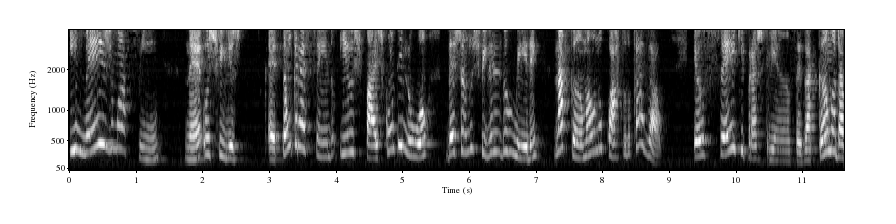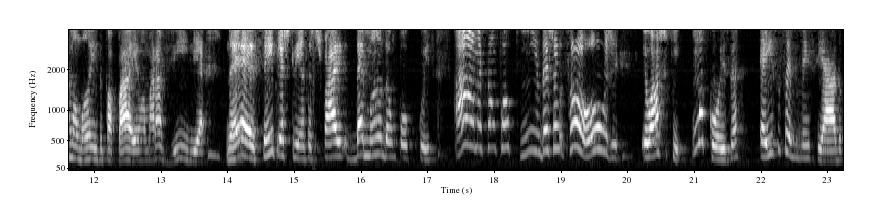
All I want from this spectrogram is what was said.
e mesmo assim, né, os filhos estão é, crescendo e os pais continuam deixando os filhos dormirem na cama ou no quarto do casal. Eu sei que para as crianças a cama da mamãe e do papai é uma maravilha, né? Sempre as crianças faz, demandam um pouco com isso. Ah, mas só um pouquinho, deixa só hoje. Eu acho que uma coisa é isso ser vivenciado.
